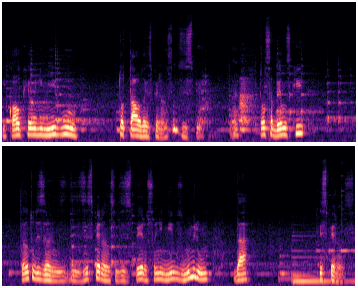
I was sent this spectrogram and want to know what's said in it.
E qual que é o inimigo total da esperança? O desespero. Né? Então sabemos que tanto o desânimo, desesperança e desespero são inimigos número um da esperança.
